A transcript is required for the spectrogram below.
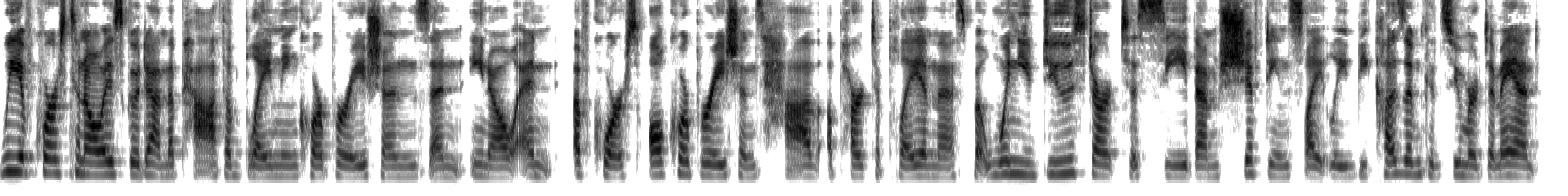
we of course can always go down the path of blaming corporations and you know and of course all corporations have a part to play in this. But when you do start to see them shifting slightly because of consumer demand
